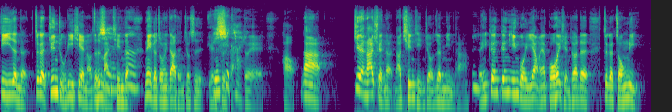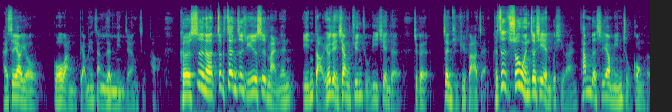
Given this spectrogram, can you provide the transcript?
第一任的这个君主立宪哦，这是满清的内阁总理大臣就是袁世凯。对，好，那既然他选了，然后清廷就任命他，等于跟跟英国一样嘛，国会选出来的这个总理还是要由国王表面上任命这样子。好。可是呢，这个政治局势是满人引导，有点像君主立宪的这个政体去发展。可是孙文这些人不喜欢，他们的是要民主共和，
